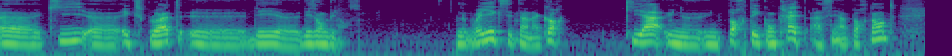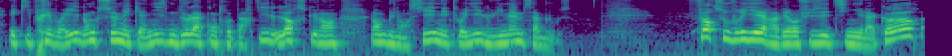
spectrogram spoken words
euh, qui exploitent des ambulances. Donc vous voyez que c'est un accord qui a une, portée concrète assez importante et qui prévoyait donc ce mécanisme de la contrepartie lorsque l'ambulancier nettoyait lui-même sa blouse. Force ouvrière avait refusé de signer l'accord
